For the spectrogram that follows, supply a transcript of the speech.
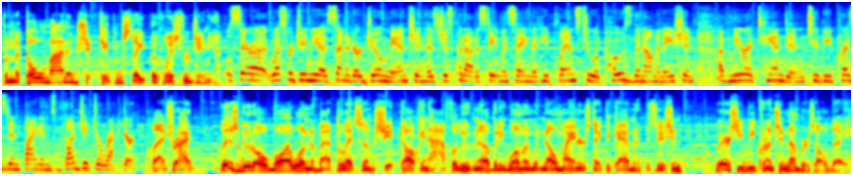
from the coal mining, shit kicking state of West Virginia. Well, Sarah, West Virginia Senator Joe Manchin has just put out a statement saying that he plans to oppose the nomination of Neera Tanden to be President Biden's budget director. That's right. This good old boy wasn't about to let some shit talking, highfalutin, uppity woman with no manners take the cabinet position, where she'd be crunching numbers all day.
